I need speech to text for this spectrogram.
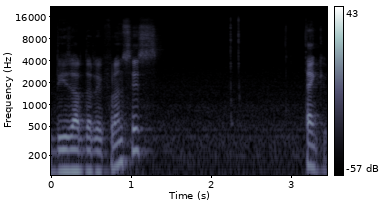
These are the references. Thank you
